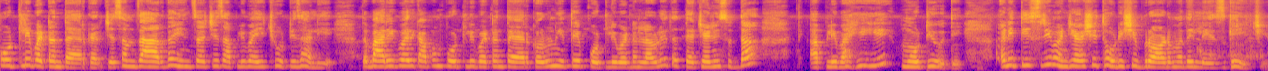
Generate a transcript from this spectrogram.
पोटली बटन तयार करायचे. समजा अर्धा इंचाचीच आपली बाई छोटी झाली आहे तर बारीक बारीक आपण पोटली बटन तयार करून इथे पोटली बटन लावली तर त्याच्याने सुद्धा आपली बाही ही मोठी होती. आणि तिसरी म्हणजे अशी थोडीशी ब्रॉडमध्ये लेस घ्यायची.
